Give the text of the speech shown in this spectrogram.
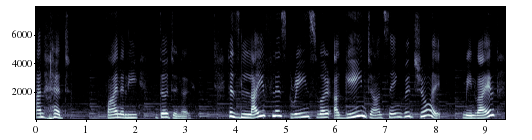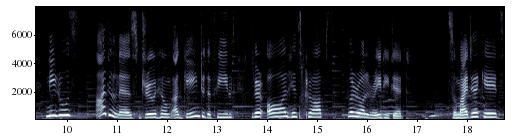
and had finally the dinner. His lifeless grains were again dancing with joy. Meanwhile, Niru's idleness drew him again to the field where all his crops were already dead. So, my dear kids,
